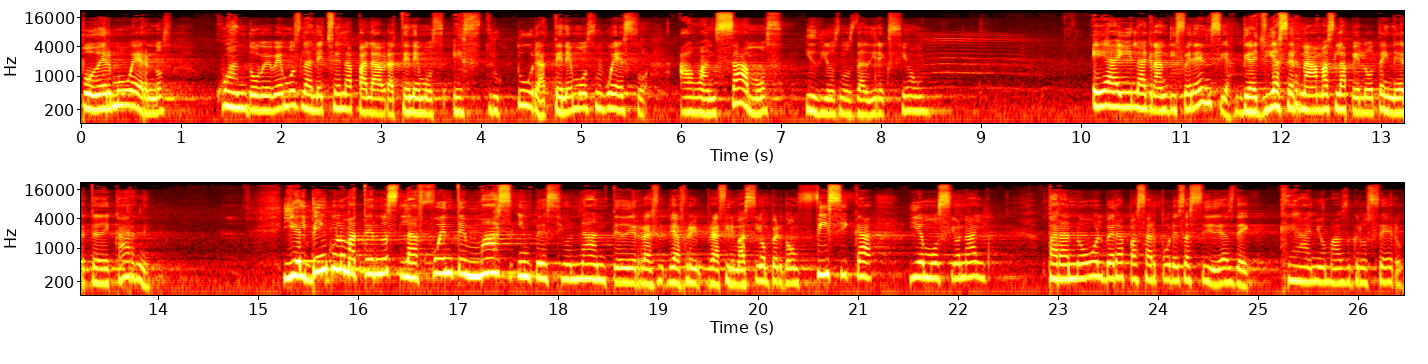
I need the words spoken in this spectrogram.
poder movernos. Cuando bebemos la leche de la palabra, tenemos estructura, tenemos hueso, avanzamos y Dios nos da dirección. He ahí la gran diferencia, de allí a ser nada más la pelota inerte de carne. Y el vínculo materno es la fuente más impresionante de reafirmación perdón, física y emocional, para no volver a pasar por esas ideas de qué año más grosero,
